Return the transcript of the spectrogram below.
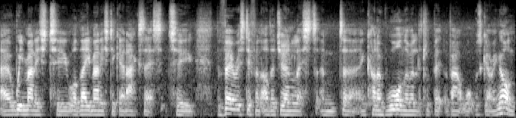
uh, we managed to or they managed to get access to the various different other journalists and uh, and kind of warn them a little bit about what was going on.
